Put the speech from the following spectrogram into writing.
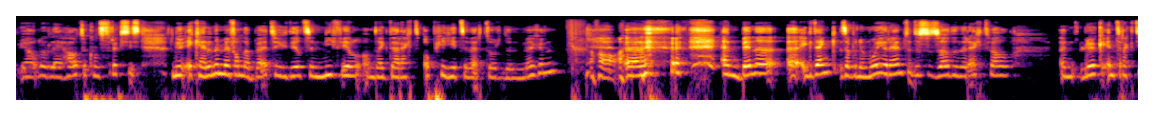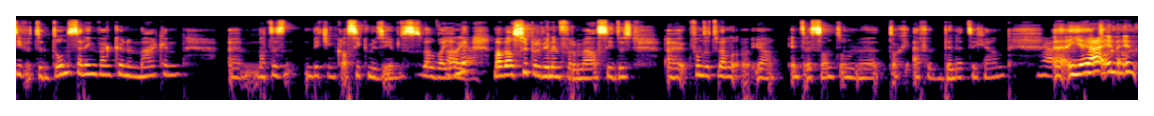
ja, allerlei houten constructies. Nu, ik herinner me van dat buitengedeelte niet veel, omdat ik daar echt opgegeten werd door de muggen. Oh. en binnen, ik denk, ze hebben een mooie ruimte, dus ze zouden er echt wel een leuke interactieve tentoonstelling van kunnen maken. Um, maar het is een beetje een klassiek museum, dus dat is wel wat oh, jammer. Oh, ja. Maar wel superveel informatie. Dus uh, ik vond het wel uh, ja, interessant om uh, toch even binnen te gaan. Ja, en jij ja, hebt in, nog... in...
